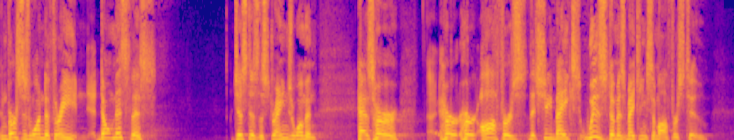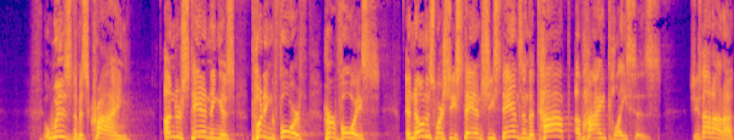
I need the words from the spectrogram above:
In verses 1 to 3, don't miss this. Just as the strange woman has her her, her offers that she makes, wisdom is making some offers too. Wisdom is crying. Understanding is putting forth her voice. And notice where she stands. She stands in the top of high places. She's not on a,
